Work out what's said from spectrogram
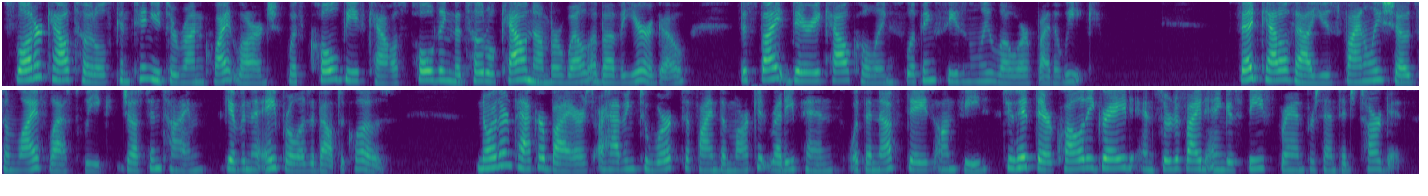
Slaughter cow totals continued to run quite large, with cull beef cows holding the total cow number well above a year ago, despite dairy cow culling slipping seasonally lower by the week. Fed cattle values finally showed some life last week, just in time, given that April is about to close. Northern Packer buyers are having to work to find the market ready pens with enough days on feed to hit their quality grade and certified Angus beef brand percentage targets.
